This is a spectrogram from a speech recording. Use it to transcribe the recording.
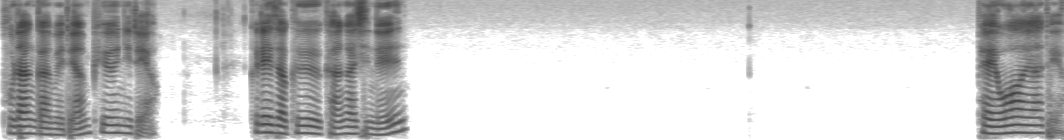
불안감에 대한 표현이 돼요. 그래서 그 강아지는 배워야 돼요.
